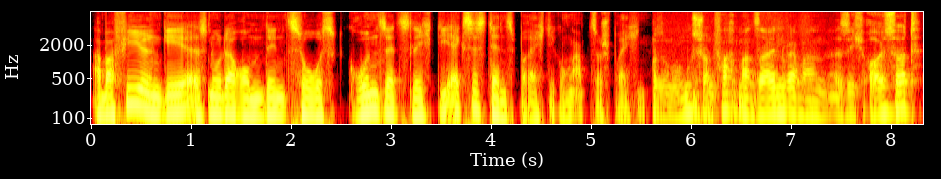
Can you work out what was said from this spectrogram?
aber vielen gehe es nur darum, den Zoos grundsätzlich die Existenzberechtigung abzusprechen. Also man muss schon Fachmann sein, wenn man sich äußert.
